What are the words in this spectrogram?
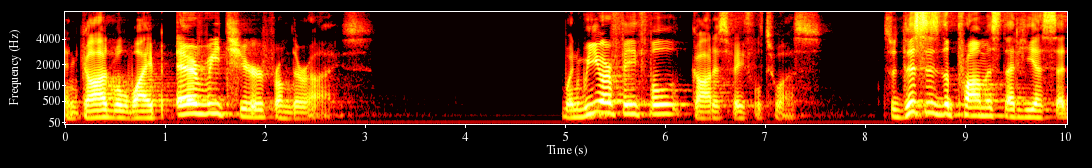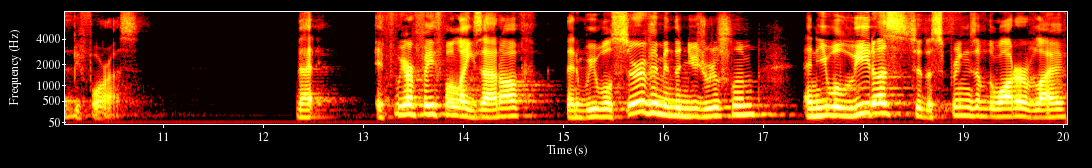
and God will wipe every tear from their eyes. When we are faithful, God is faithful to us. So, this is the promise that He has said before us that if we are faithful like Zadok, then we will serve him in the New Jerusalem, and he will lead us to the springs of the water of life.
